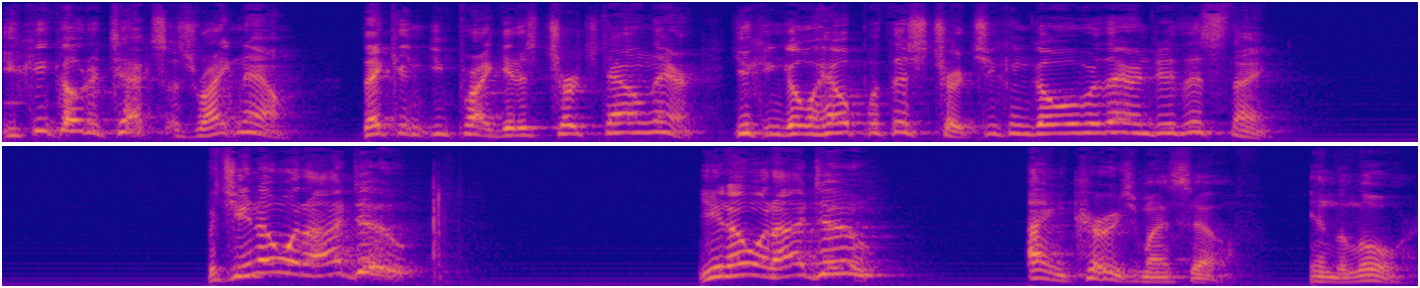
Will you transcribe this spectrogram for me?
You can go to Texas right now. They can you probably get his church down there. You can go help with this church. You can go over there and do this thing. But you know what I do? You know what I do? I encourage myself in the Lord.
